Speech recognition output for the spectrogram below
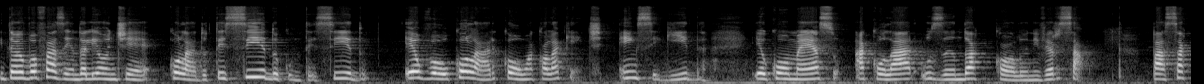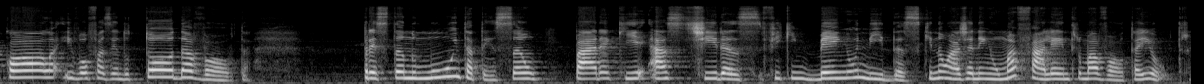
Então, eu vou fazendo ali onde é colado tecido com tecido, eu vou colar com a cola quente. Em seguida, eu começo a colar usando a cola universal. Passo a cola e vou fazendo toda a volta, prestando muita atenção para que as tiras fiquem bem unidas, que não haja nenhuma falha entre uma volta e outra.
